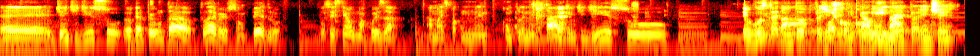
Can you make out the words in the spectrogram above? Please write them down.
É, diante disso, eu quero perguntar, Cleverson, Pedro, vocês têm alguma coisa a mais para complementar diante disso? Eu gostaria então, para a gente concluir, né, para a gente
